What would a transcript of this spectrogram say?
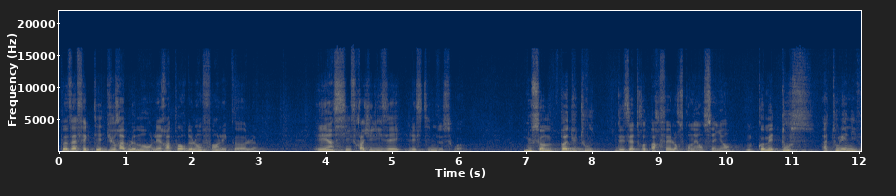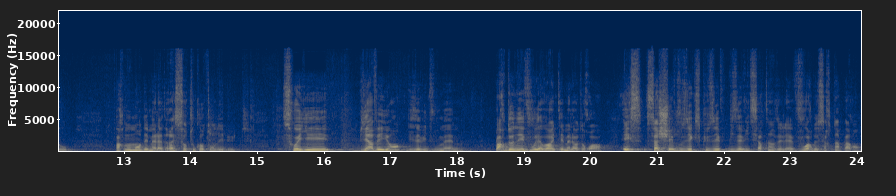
peuvent affecter durablement les rapports de l'enfant à l'école et ainsi fragiliser l'estime de soi. Nous ne sommes pas du tout des êtres parfaits lorsqu'on est enseignant. On commet tous, à tous les niveaux, par moments des maladresses, surtout quand on débute. Soyez bienveillants vis-à-vis de vous-même, pardonnez-vous d'avoir été maladroit, et sachez vous excuser vis-à-vis de certains élèves, voire de certains parents,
